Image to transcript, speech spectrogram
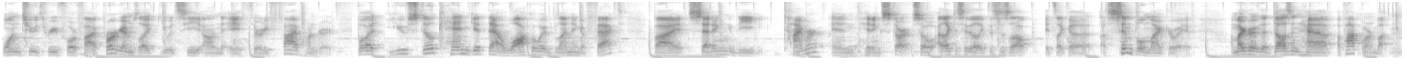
one, two, three, four, five programs like you would see on the A3500 but you still can get that walkaway blending effect by setting the timer and hitting start. So I like to say that like this is a, it's like a, a simple microwave, a microwave that doesn't have a popcorn button.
